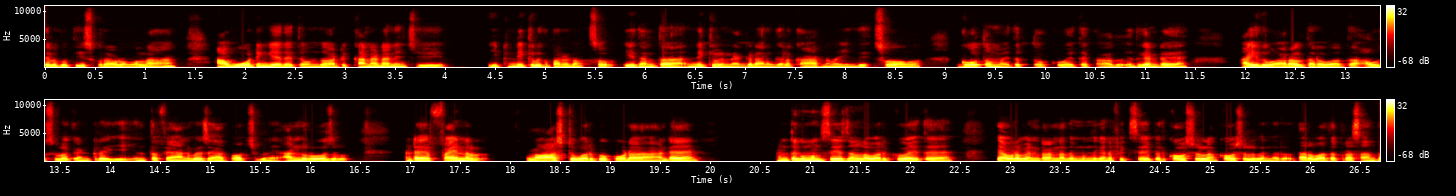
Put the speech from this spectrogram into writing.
తెలుగు తీసుకురావడం వల్ల ఆ ఓటింగ్ ఏదైతే ఉందో అటు కన్నడ నుంచి ఇటు నిఖిల్కి పడడం. సో ఇదంతా నిఖిల్ నెగ్గడానికి గల కారణమైంది. సో గౌతమ్ అయితే తక్కువ అయితే కాదు. ఎందుకంటే ఐదు వారాల తర్వాత హౌస్లోకి ఎంటర్ అయ్యి ఇంత ఫ్యాన్ బేస్ ఏర్పరచుకుని అన్ని రోజులు అంటే ఫైనల్ లాస్ట్ వరకు కూడా అంటే ఇంతకుముందు సీజన్ల వరకు అయితే ఎవరు వినరు అన్నది ముందుగానే ఫిక్స్ అయిపోయింది. కౌశల్ కౌశల్ విన్నరు తర్వాత ప్రశాంత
